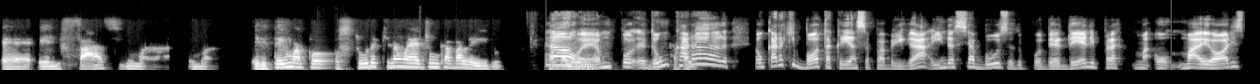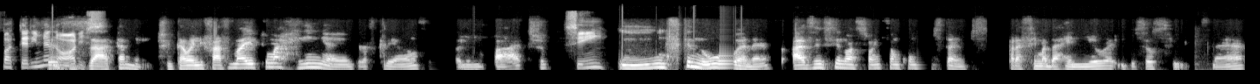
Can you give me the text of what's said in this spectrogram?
É, ele faz uma, uma. Ele tem uma postura que não é de um cavaleiro. Não, é um, é um cara, é um cara que bota a criança pra brigar e ainda se abusa do poder dele para maiores baterem menores. Exatamente. Então ele faz meio que uma rinha entre as crianças ali no pátio Sim, e insinua, né? As insinuações são constantes para cima da Rhaenyra e dos seus filhos, né?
